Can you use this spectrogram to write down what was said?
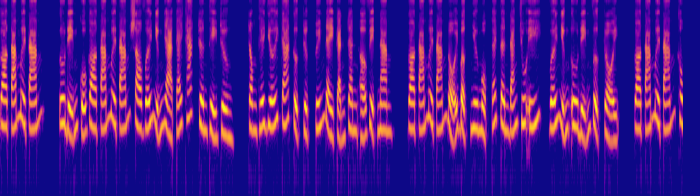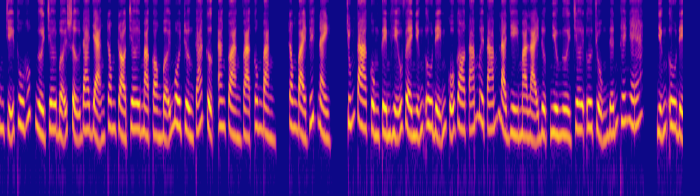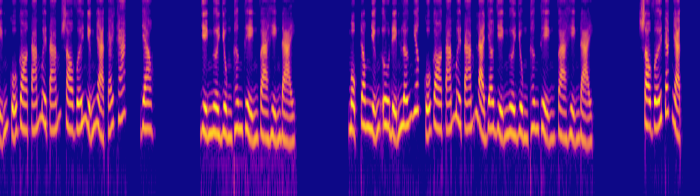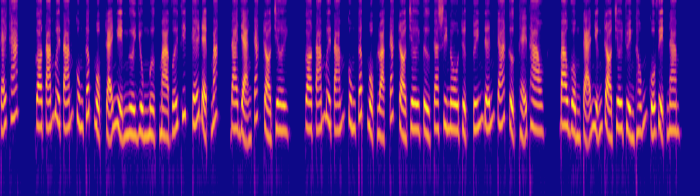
Go88, ưu điểm của Go88 so với những nhà cái khác trên thị trường, trong thế giới cá cược trực tuyến đầy cạnh tranh ở Việt Nam, Go88 nổi bật như một cái tên đáng chú ý với những ưu điểm vượt trội. Go88 không chỉ thu hút người chơi bởi sự đa dạng trong trò chơi mà còn bởi môi trường cá cược an toàn và công bằng. Trong bài viết này, chúng ta cùng tìm hiểu về những ưu điểm của Go88 là gì mà lại được nhiều người chơi ưa chuộng đến thế nhé. Những ưu điểm của Go88 so với những nhà cái khác, giao diện người dùng thân thiện và hiện đại. Một trong những ưu điểm lớn nhất của Go88 là giao diện người dùng thân thiện và hiện đại. So với các nhà cái khác, Go88 cung cấp một trải nghiệm người dùng mượt mà với thiết kế đẹp mắt, đa dạng các trò chơi. Go88 cung cấp một loạt các trò chơi từ casino trực tuyến đến cá cược thể thao, bao gồm cả những trò chơi truyền thống của Việt Nam.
